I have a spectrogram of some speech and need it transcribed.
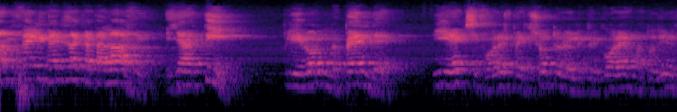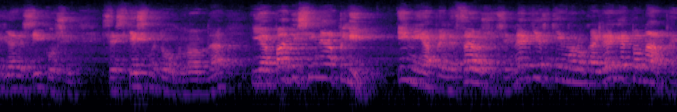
Αν θέλει κανείς να καταλάβει γιατί πληρώνουμε 5 ή 6 φορές περισσότερο ηλεκτρικό ρεύμα το 2020 σε σχέση με το 80, η απάντηση είναι απλή. Είναι η απελευθέρωση της ενέργειας και η μονοκαλλιέργεια των ΑΠΕ.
